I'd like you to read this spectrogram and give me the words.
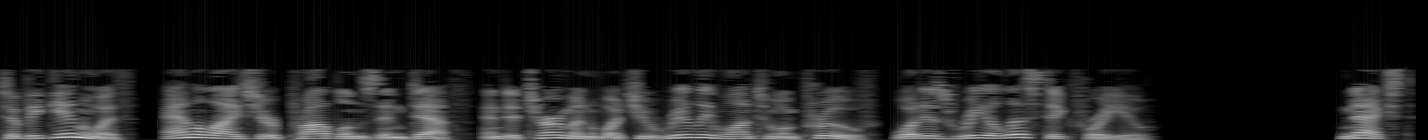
To begin with, analyze your problems in depth and determine what you really want to improve, what is realistic for you. Next,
